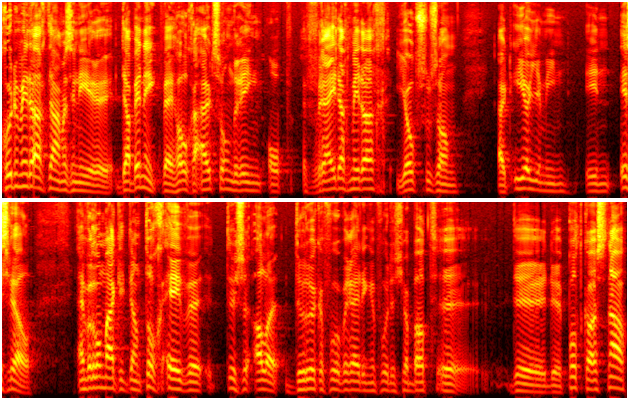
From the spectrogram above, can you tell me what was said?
Goedemiddag, dames en heren. Daar ben ik bij hoge uitzondering op vrijdagmiddag. Joop Suzan uit Ierjemien in Israël. En waarom maak ik dan toch even tussen alle drukke voorbereidingen voor de Shabbat uh, de, de podcast? Nou,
